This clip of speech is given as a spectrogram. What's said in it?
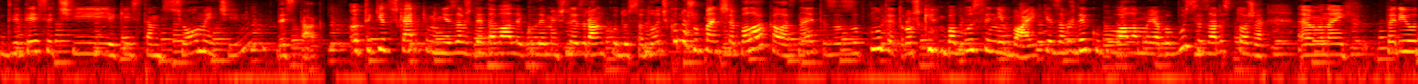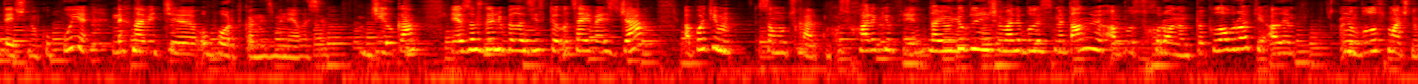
2000 якийсь там сьомий чи ну, десь так. От такі цукерки мені завжди давали, коли ми йшли зранку до садочку, ну щоб менше балакала, знаєте, заткнути трошки. Бабусині байки завжди купувала моя бабуся. Зараз теж е, вона їх періодично купує. В них навіть е, обгортка не змінилася. Бджілка. Я завжди любила з'їсти оцей весь джем, а потім саму цукерку. Сухарики фрін. Найулюбленіші в мене були сметаною або з хороном. Пекло в роті, але ну було смачно.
